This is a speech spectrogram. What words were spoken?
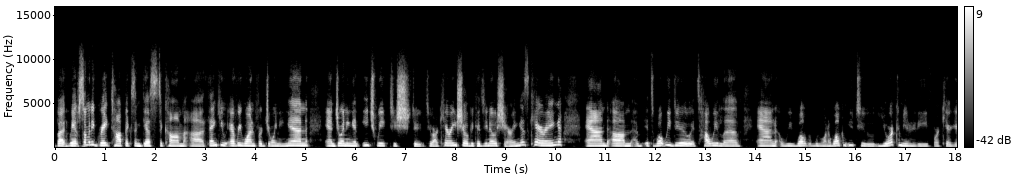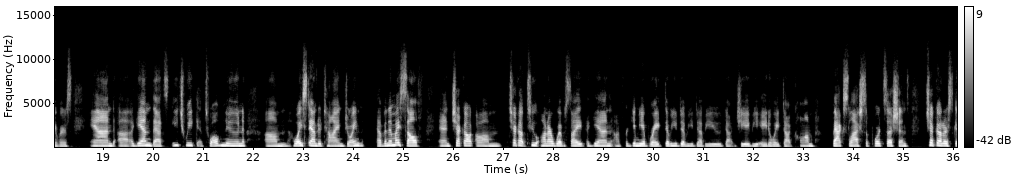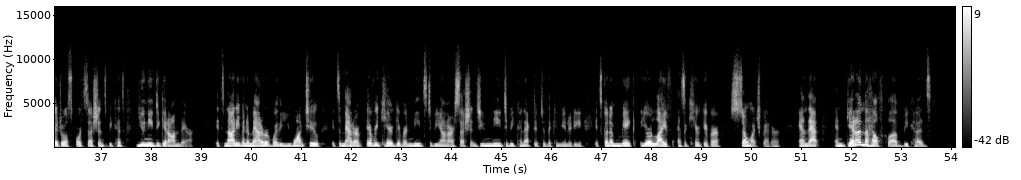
But we have so many great topics and guests to come. Uh, thank you, everyone, for joining in and joining in each week to, sh- to, to our caring show because you know sharing is caring, and um, it's what we do. It's how we live, and we wel- we want to welcome you to your community for caregivers. And uh, again, that's each week at 12 noon um, Hawaii Standard Time. Join Evan and myself and check out um, check out too on our website. Again uh, for give me a break www.gab808.com backslash support sessions. Check out our schedule of sports sessions because you need to get on there. It's not even a matter of whether you want to. It's a matter of every caregiver needs to be on our sessions. You need to be connected to the community. It's going to make your life as a caregiver so much better. And that and get on the health club because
